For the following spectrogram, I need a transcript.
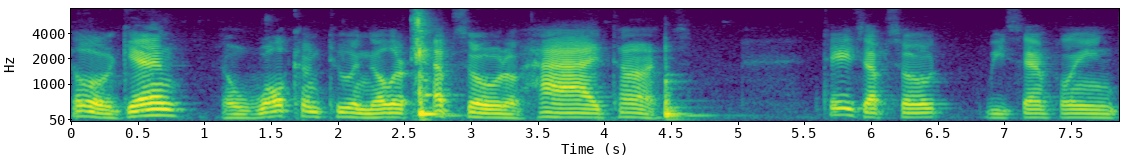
Hello again, and welcome to another episode of High Times. Today's episode, we sampling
